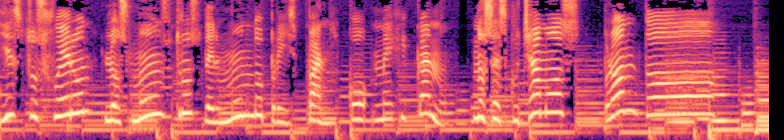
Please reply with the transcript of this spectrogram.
y estos fueron los monstruos del mundo prehispánico mexicano. Nos escuchamos pronto.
